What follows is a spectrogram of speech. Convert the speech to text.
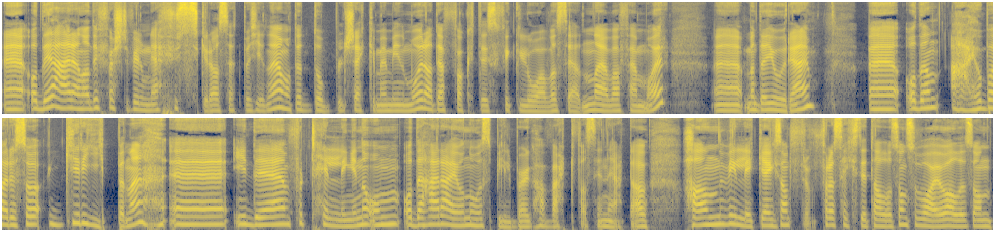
Eh, og det er en av de første filmene jeg husker å ha sett på kino. Jeg måtte dobbeltsjekke med min mor at jeg faktisk fikk lov å se den da jeg var fem år. Eh, men det gjorde jeg. Uh, og den er jo bare så gripende uh, i det fortellingene om Og det her er jo noe Spielberg har vært fascinert av. Han ville ikke, ikke sant, Fra, fra 60-tallet og sånn, så var jo alle sånn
